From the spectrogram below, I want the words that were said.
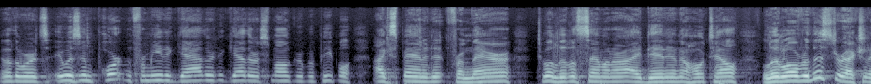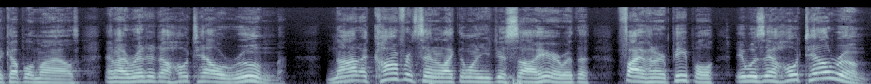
In other words, it was important for me to gather together a small group of people. I expanded it from there to a little seminar I did in a hotel a little over this direction, a couple of miles. And I rented a hotel room, not a conference center like the one you just saw here with the 500 people. It was a hotel room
